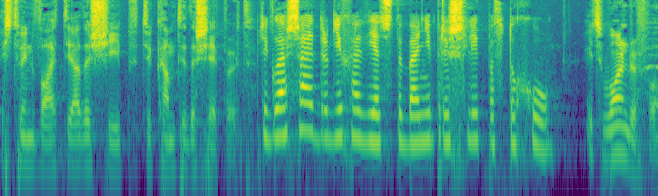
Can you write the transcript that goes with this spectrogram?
is to invite the other sheep to come to the shepherd. приглашать других овец, чтобы они пришли к пастуху. It's wonderful.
